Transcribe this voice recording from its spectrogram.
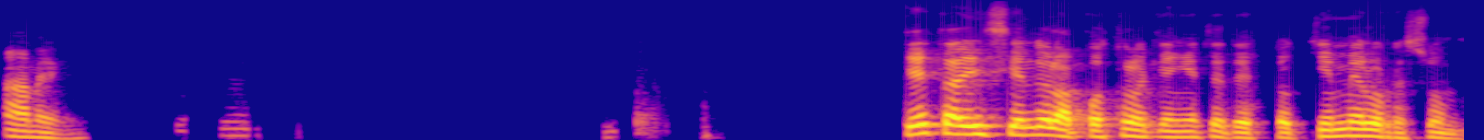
Amén. ¿Qué está diciendo el apóstol aquí en este texto? ¿Quién me lo resume?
